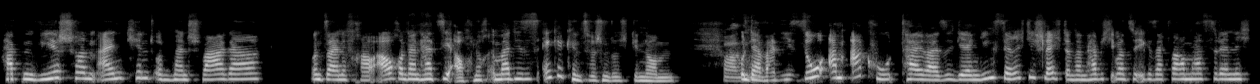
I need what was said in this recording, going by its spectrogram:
hatten wir schon ein Kind und mein Schwager und seine Frau auch. Und dann hat sie auch noch immer dieses Enkelkind zwischendurch genommen. Wahnsinn. Und da war die so am Akku teilweise, dann ging es dir richtig schlecht. Und dann habe ich immer zu ihr gesagt, warum hast du denn nicht,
